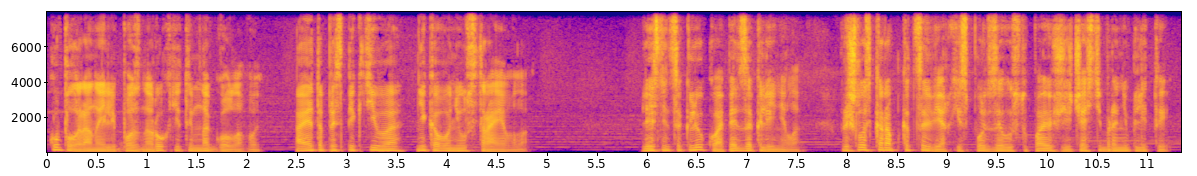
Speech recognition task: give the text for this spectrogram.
купол рано или поздно рухнет им на головы. А эта перспектива никого не устраивала. Лестница к люку опять заклинила. Пришлось карабкаться вверх, используя выступающие части бронеплиты –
